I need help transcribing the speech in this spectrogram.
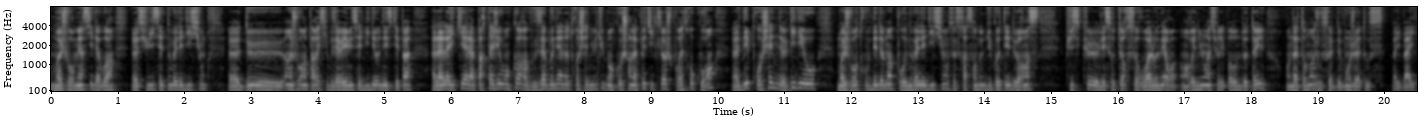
Moi, je vous remercie d'avoir euh, suivi cette nouvelle édition de Un jour un pari. Si vous avez aimé cette vidéo, n'hésitez pas à la liker, à la partager ou encore à vous abonner à notre chaîne YouTube en cochant la petite cloche pour être au courant des prochaines vidéos. Moi, je vous retrouve dès demain pour une nouvelle édition. Ce sera sans doute du côté de Reims puisque les sauteurs seront à l'honneur en réunion 1 sur l'hippodrome d'Auteuil. En attendant, je vous souhaite de bons jeux à tous. Bye bye.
